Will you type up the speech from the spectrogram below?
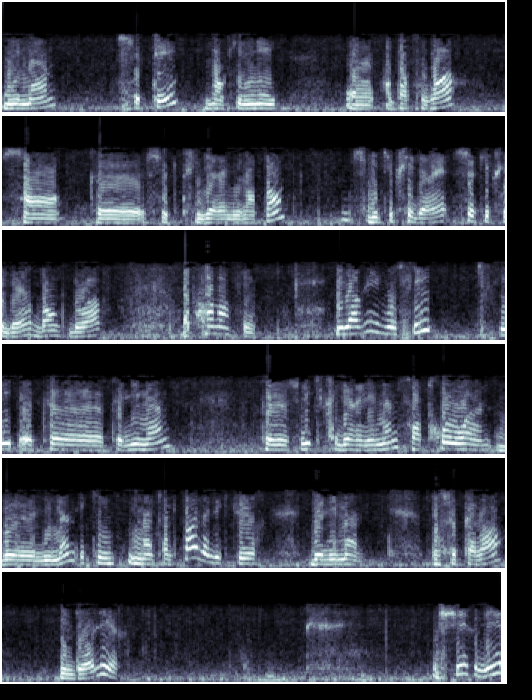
l'imam se tait, donc il lit euh, à basse voix, sans que ceux qui prient derrière l'entendent. Celui qui prie derrière, ceux qui prient derrière, donc doivent la prononcer. Il arrive aussi euh, que, que l'imam, peut s'écrire l'imam, ça trop loin de l'imam et qu'il n'entend pas la lecture de l'imam. Dans ce cas-là, il doit lire. الشيخ دي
